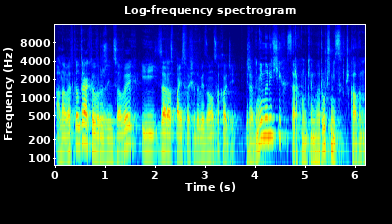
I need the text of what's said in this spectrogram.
A nawet kontraktów różnicowych i zaraz Państwo się dowiedzą o co chodzi. I żeby nie mylić ich z rachunkiem różniczkowym.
